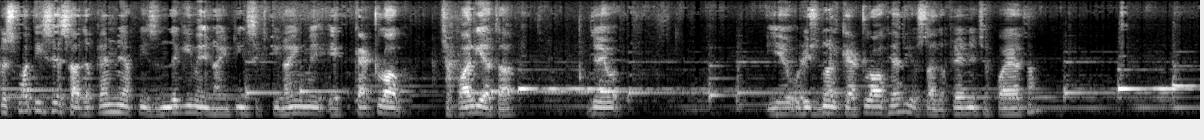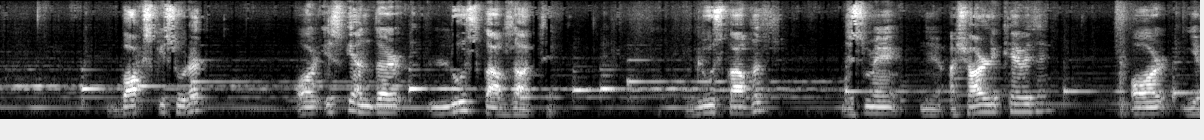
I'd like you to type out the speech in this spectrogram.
قسمتی سے صادقین نے اپنی زندگی میں نائنٹین سکسٹی نائن میں ایک کیٹلاگ چھپا لیا تھا، جو یہ اوریجنل کیٹلاگ ہے جو صادقین نے چھپایا تھا۔ باکس کی صورت اور اس کے اندر لوز کاغذات تھے۔ لوز کاغذ جس میں اشعار لکھے ہوئے تھے اور یہ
